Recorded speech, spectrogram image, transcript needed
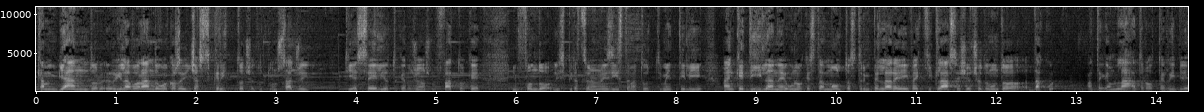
cambiando, rilavorando qualcosa di già scritto, c'è tutto un saggio di T.S. Eliot che ragiona sul fatto che in fondo l'ispirazione non esiste ma tu ti metti lì, anche Dylan è uno che sta molto a strimpellare i vecchi classici, a un certo punto, da, a parte che è un ladro terribile,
